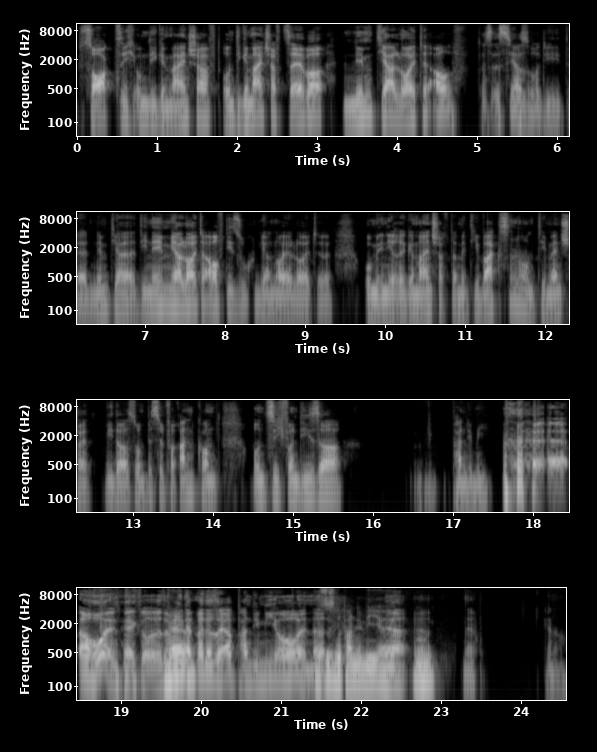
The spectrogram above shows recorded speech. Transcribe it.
sorgt sich um die Gemeinschaft und die Gemeinschaft selber nimmt ja Leute auf. Das ist ja so, die, der nimmt ja, die nehmen ja Leute auf, die suchen ja neue Leute um in ihre Gemeinschaft, damit die wachsen und die Menschheit wieder so ein bisschen vorankommt und sich von dieser Pandemie erholen. Also, ja. Wie nennt man das? Ja, Pandemie erholen. Ne? Das ist eine Pandemie, ja. ja, mhm. ja. Genau.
